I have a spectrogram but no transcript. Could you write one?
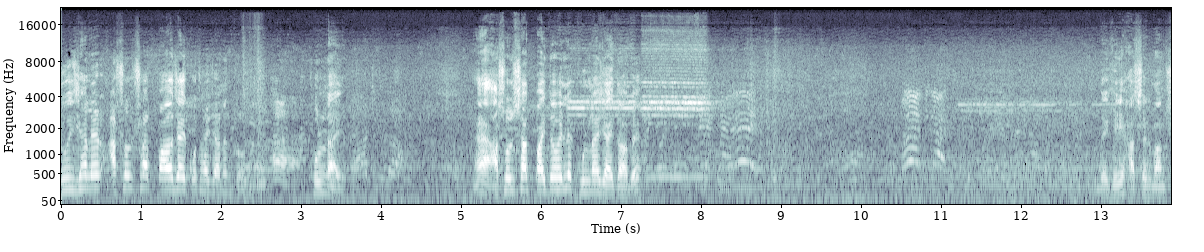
চুই ঝালের আসল স্বাদ পাওয়া যায় কোথায় জানেন তো হ্যাঁ হ্যাঁ খুলনায় হ্যাঁ আসল স্বাদ পাইতে হইলে খুলনায় যাইতে হবে দেখি হাঁসের মাংস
